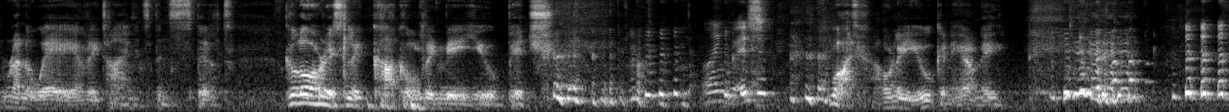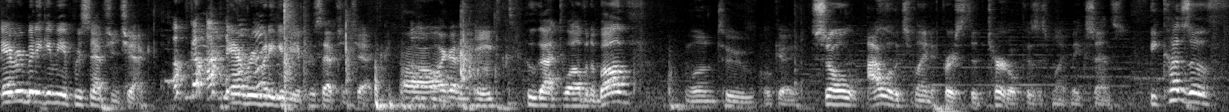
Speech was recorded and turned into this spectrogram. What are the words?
run away every time it's been spilt. Gloriously cuckolding me, you bitch. Language. what? Only you can hear me. Everybody give me a perception check. Oh god. Everybody give me a perception check. Oh, I got an eight. Who got 12 and above? One, two. Okay. So I will explain it first to the Turtle because this might make sense. Because of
